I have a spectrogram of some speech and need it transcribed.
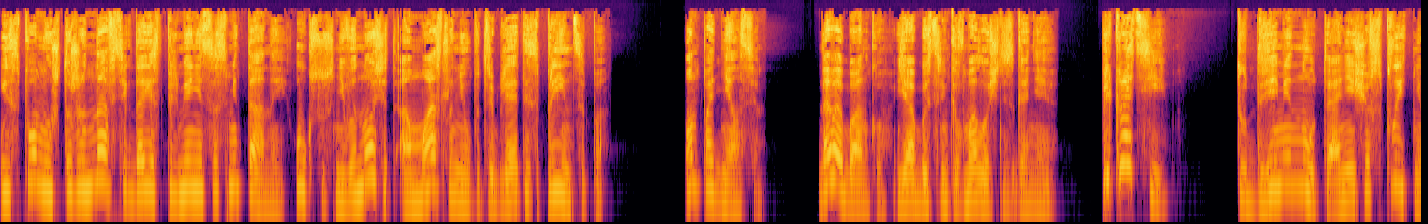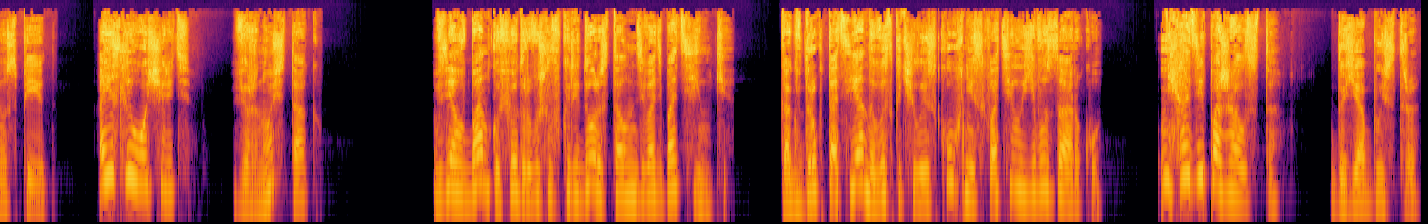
и вспомнил, что жена всегда ест пельмени со сметаной, уксус не выносит, а масло не употребляет из принципа. Он поднялся. «Давай банку, я быстренько в молочный сгоняю». «Прекрати!» «Тут две минуты, они еще всплыть не успеют. А если очередь?» «Вернусь так». Взяв банку, Федор вышел в коридор и стал надевать ботинки. Как вдруг Татьяна выскочила из кухни и схватила его за руку. «Не ходи, пожалуйста!» «Да я быстро.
